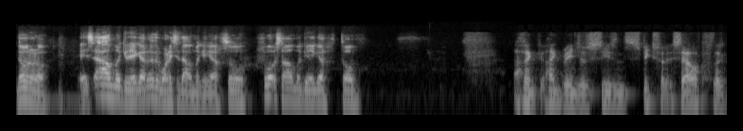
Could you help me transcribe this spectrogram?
no, no, no. It's Al McGregor. Another one he said Al McGregor. So thoughts on Al McGregor, Tom? I think I think Rangers' season speaks for itself. They're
